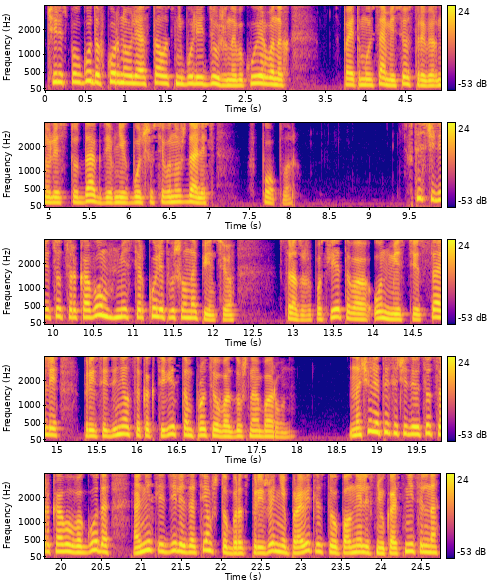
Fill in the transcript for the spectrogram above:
Через полгода в Корнуолле осталось не более дюжины эвакуированных, поэтому и сами сестры вернулись туда, где в них больше всего нуждались, в Поплар. В 1940-м мистер Коллет вышел на пенсию. Сразу же после этого он вместе с Салли присоединился к активистам противовоздушной обороны. В начале 1940 года они следили за тем, чтобы распоряжения правительства выполнялись неукоснительно,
